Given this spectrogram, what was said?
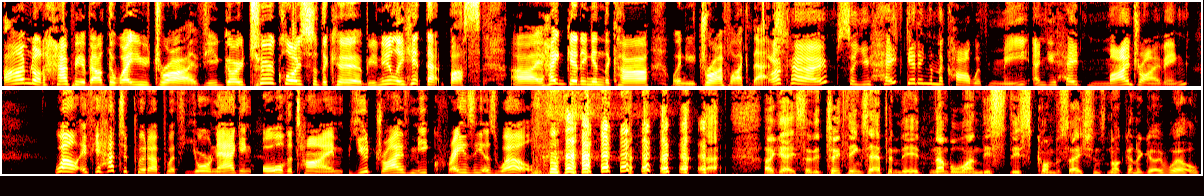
I'm not happy about the way you drive. You go too close to the curb. You nearly hit that bus. I hate getting in the car when you drive like that. Okay, so you hate getting in the car with me and you hate my driving. Well, if you had to put up with your nagging all the time, you'd drive me crazy as well. Okay, so the two things happened there. Number one, this this conversation's not going to go well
